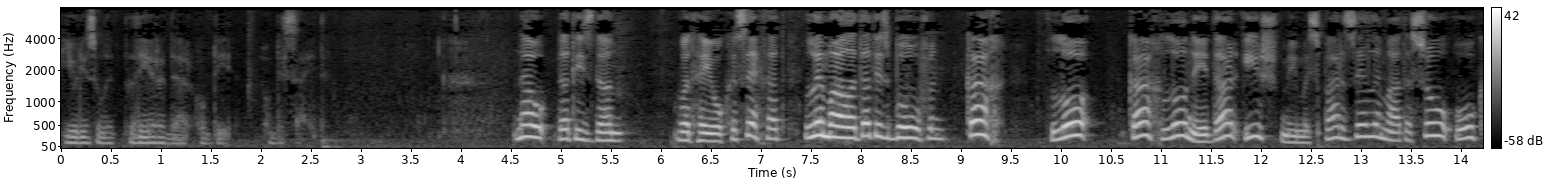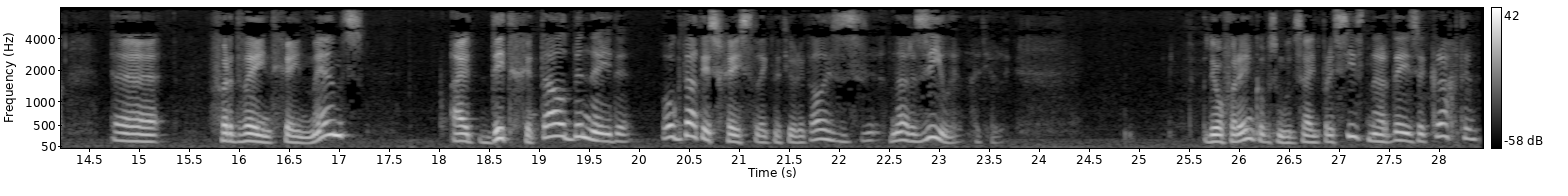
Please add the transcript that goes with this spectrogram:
jullie zullen leren daar op, die, op de site. Nou, dat is dan wat hij ook gezegd had, lemala, dat is boven, kach, lo, kach, lo, nee, daar is, mimispar, ze lemata, zo ook, uh, verdwijnt geen mens uit dit getal beneden. Ook dat is geestelijk natuurlijk, alles naar zielen natuurlijk. De overeenkomst moet zijn precies naar deze krachten,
